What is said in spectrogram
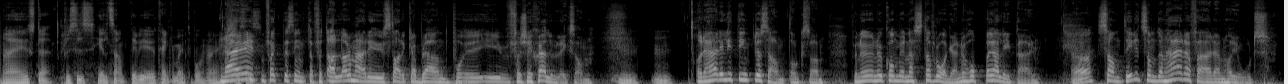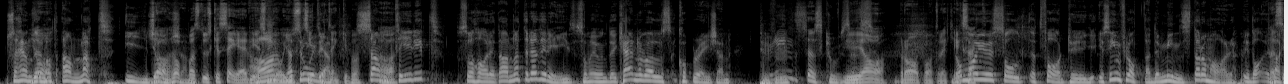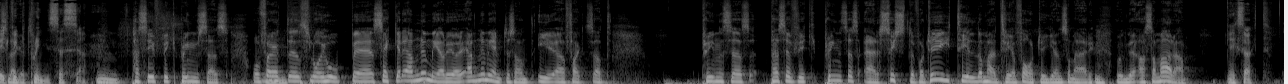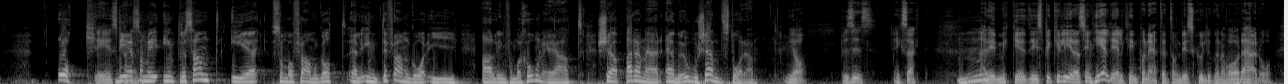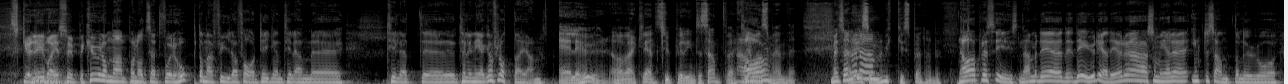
Nej, just det. Precis. Helt sant. Det tänker man ju inte på. Nej, Nej, Precis. faktiskt inte. För att alla de här är ju starka brand på, i, för sig själv. liksom. Mm, mm. Och Det här är lite intressant också. För nu, nu kommer nästa fråga. Nu hoppar jag lite här. Ja. Samtidigt som den här affären har gjorts så händer Ja. något annat i Jag branschen. hoppas du ska säga det som jag just sitter och tänker på. Samtidigt så har ett annat rederi som är under Carnivals Corporation, Princess Cruises. Ja. bra Patrik. De Exakt. har ju sålt ett fartyg i sin flotta, det minsta de har i Pacific dagsläget. Princess ja. Mm. Pacific Princess. Och för Mm. att eh, slå ihop eh, säckar ännu mer och göra det ännu mer intressant är faktiskt att Princess, Pacific Princess är systerfartyg till de här tre fartygen som är Mm. under Asamara. Exakt. Och Det det, som är intressant är, som har framgått, eller inte framgår i all information, är att köparen är ännu okänd står det. Ja, precis. Exakt. Mm. Ja, det, är mycket, det spekuleras en hel del kring på nätet om det skulle kunna vara det här då. Skulle ju vara superkul om man på något sätt får ihop de här fyra fartygen till en, eh, till ett, eh, till en egen flotta igen. Eller hur? Ja, verkligen. Superintressant verkligen Ja. vad som händer. Men sen ja, det är så annan- mycket spännande. Ja, precis. Nej, men det, det, det är ju det. Det är det här som är det intressanta nu. Och,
